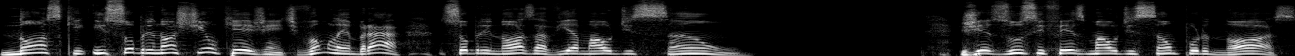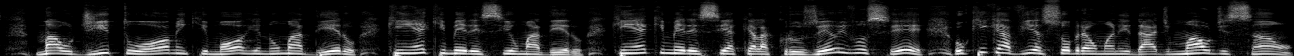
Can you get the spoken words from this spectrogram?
Nós que e sobre nós tinha o que, gente? Vamos lembrar? Sobre nós havia maldição. Jesus se fez maldição por nós. Maldito o homem que morre no madeiro. Quem é que merecia o madeiro? Quem é que merecia aquela cruz? Eu e você. O que, que havia sobre a humanidade? Maldição.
